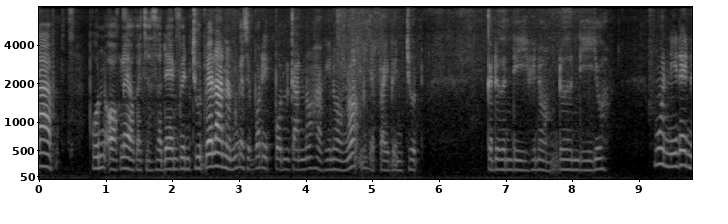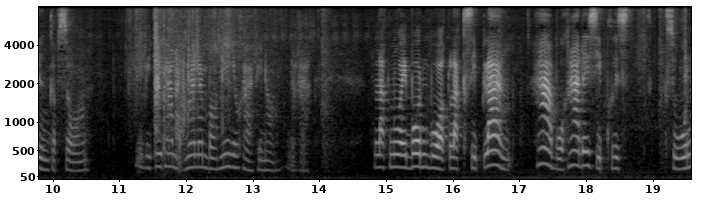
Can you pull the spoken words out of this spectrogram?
ลาผลออกแล้วก็จะแสดงเป็นชุดเวลานั้นมันก็จะบ่ได้ปนกันเนาะค่ะพี่น้องเนาะมันจะไปเป็นชุดก็เดินดีพี่น้องเดินดีอยู่งวดนี้ได้หนึ่งกับสองนี่วิธีทำออกมาน้ำบอมี่อยู่ค่ะพี่น้องนะคะ หลักหน่วยบนบวกหลักสิบล่างห้าบวกห้าได้สิบคือศูนย์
